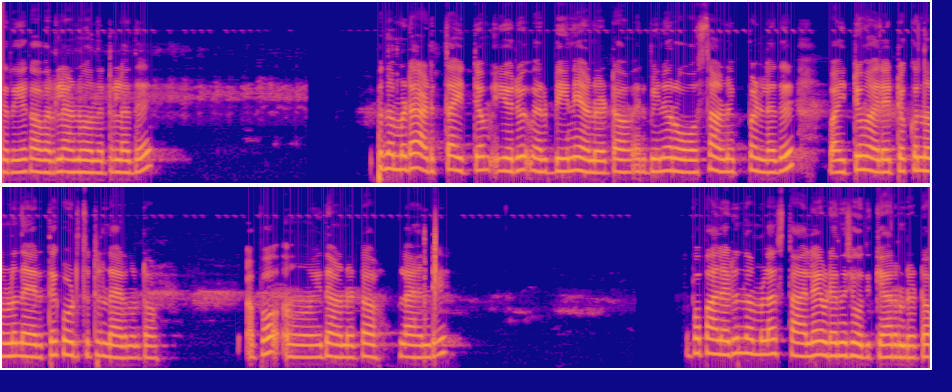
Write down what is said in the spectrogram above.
ചെറിയ കവറിലാണ് വന്നിട്ടുള്ളത്. ഇപ്പം നമ്മുടെ അടുത്ത ഐറ്റം ഈ ഒരു വെർബീനയാണ് കേട്ടോ. വെർബീന റോസാണ് ഇപ്പോൾ ഉള്ളത്. വൈറ്റും വയലറ്റും ഒക്കെ നമ്മൾ നേരത്തെ കൊടുത്തിട്ടുണ്ടായിരുന്നു കേട്ടോ. അപ്പോൾ ഇതാണ് കേട്ടോ പ്ലാന്റ് അപ്പോൾ പലരും നമ്മളെ സ്ഥലം എവിടെയെന്ന് ചോദിക്കാറുണ്ട് കേട്ടോ.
